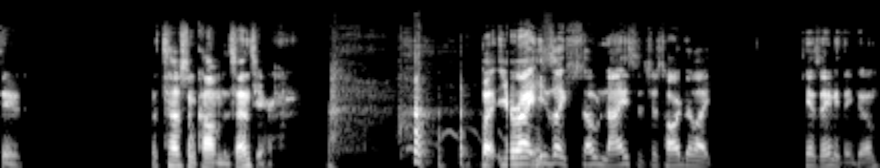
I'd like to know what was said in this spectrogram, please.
dude, let's have some common sense here. But you're right. He's like so nice. It's just hard to like can't say anything to him.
